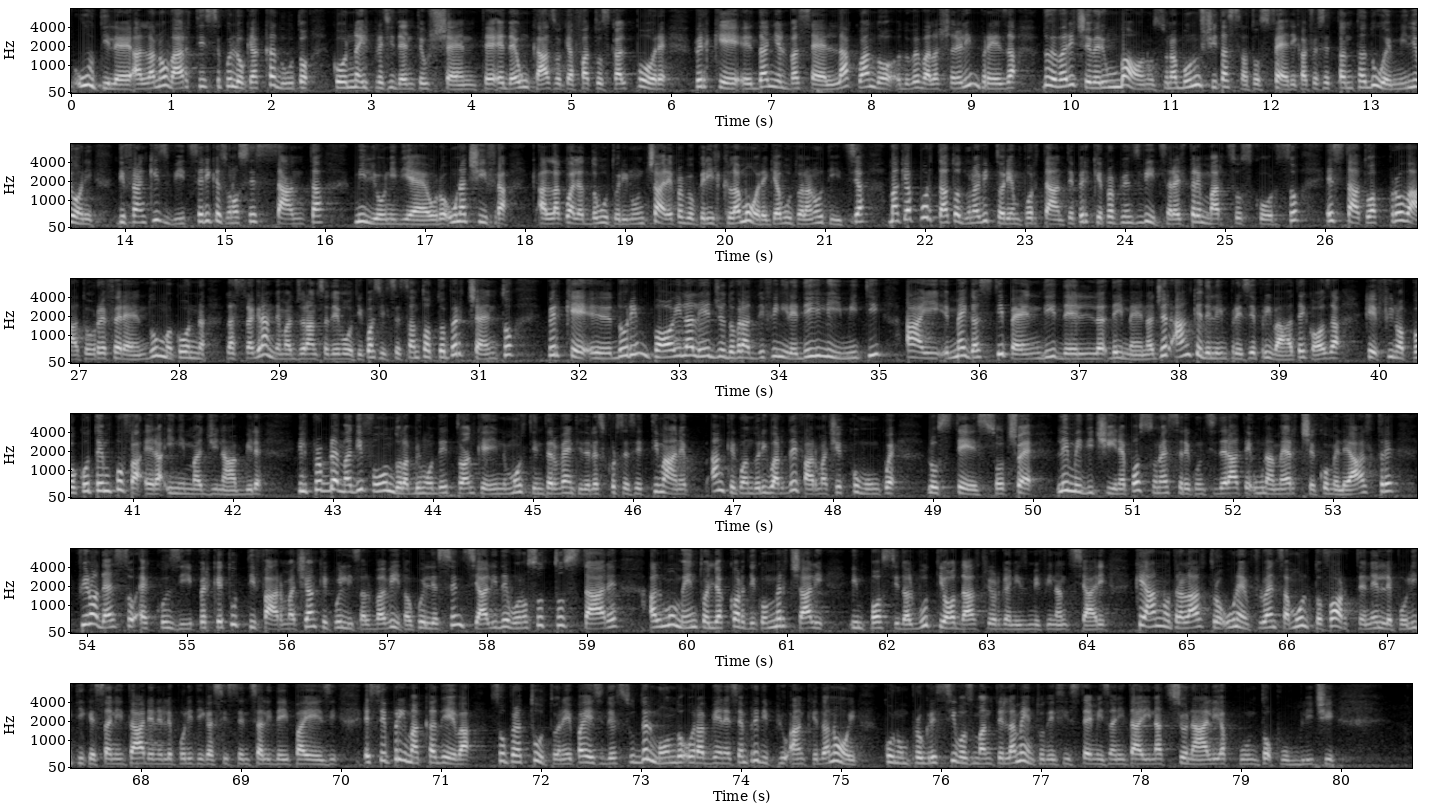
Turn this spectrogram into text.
utile alla Novartis quello che è accaduto con il presidente uscente. Ed è un caso che ha fatto scalpore perché eh, Daniel Vasella quando doveva lasciare l'impresa doveva ricevere un bonus, una bonuscita stratosferica, cioè 72 milioni di franchi svizzeri che sono 60 milioni di euro, una cifra alla quale ha dovuto rinunciare proprio per il clamore che ha avuto la notizia, ma che ha portato ad una vittoria importante perché proprio in Svizzera il 3 marzo scorso è stato approvato un referendum con la stragrande maggioranza dei voti, quasi il 68%, perché eh, d'ora in poi la legge dovrà definire dei limiti ai mega stipendi del, dei manager, anche delle imprese private, cosa che fino a poco tempo fa era inimmaginabile. Il problema di fondo, l'abbiamo detto anche in molti interventi delle scorse settimane, anche quando riguarda i farmaci, è comunque lo stesso, cioè le medicine possono essere considerate una merce come le altre? Fino adesso è così, perché tutti i farmaci, anche quelli salvavita o quelli essenziali, devono sottostare al momento agli accordi commerciali imposti dal WTO da altri organismi finanziari, che hanno tra l'altro una influenza molto forte nelle politiche sanitarie nelle politiche assistenziali dei paesi. E se prima accadeva soprattutto nei paesi del sud del mondo, ora avviene sempre di più anche da noi, con un progressivo smantellamento dei sistemi sanitari nazionali, appunto pubblici.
